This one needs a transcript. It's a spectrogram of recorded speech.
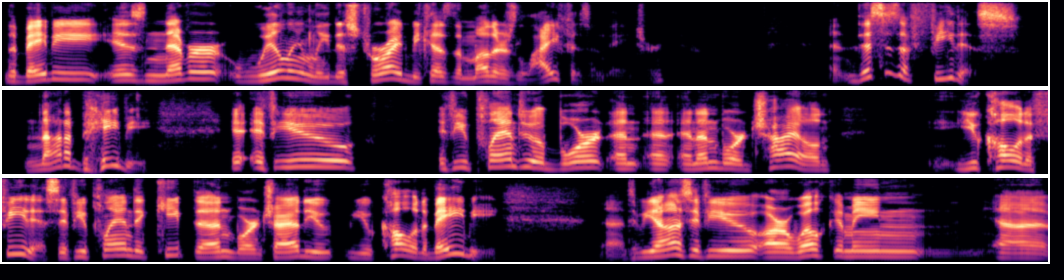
The baby is never willingly destroyed because the mother's life is in danger. And this is a fetus, not a baby. If you if you plan to abort an, an unborn child, you call it a fetus. If you plan to keep the unborn child, you you call it a baby. Uh, to be honest, if you are welcoming, uh,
